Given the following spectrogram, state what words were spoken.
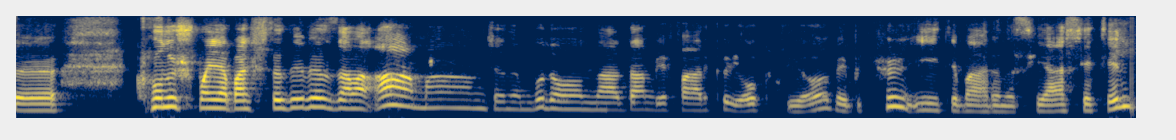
e, konuşmaya başladığınız zaman aman canım bu da onlardan bir farkı yok diyor ve bütün itibarını siyasetin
